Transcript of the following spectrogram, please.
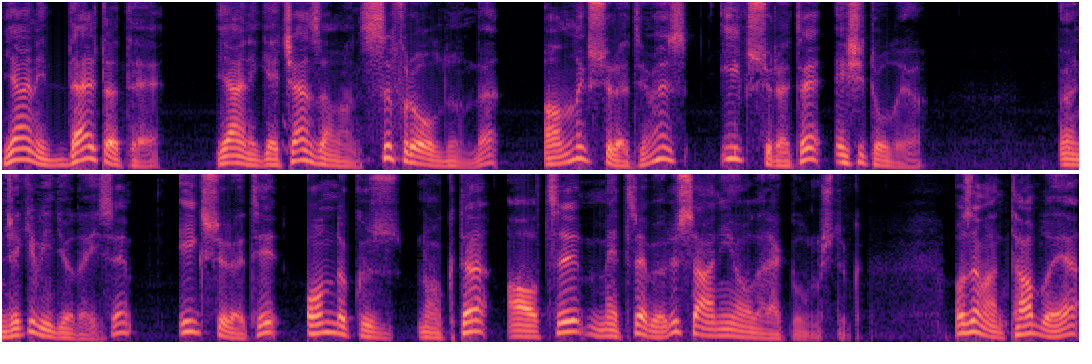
Yani delta t, yani geçen zaman 0 olduğunda, anlık süratimiz ilk sürate eşit oluyor. Önceki videoda ise ilk sürati 19.6 metre bölü saniye olarak bulmuştuk. O zaman tabloya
